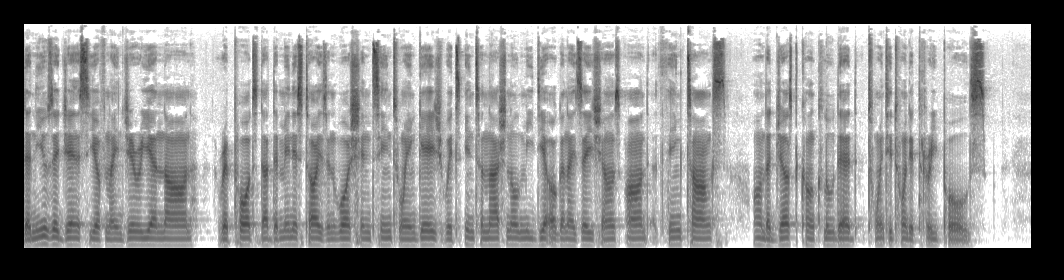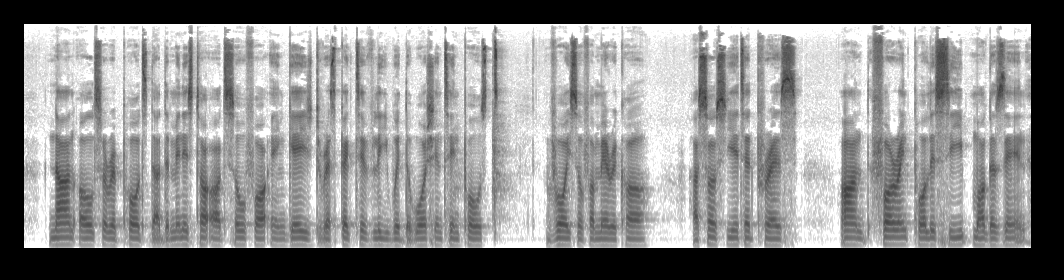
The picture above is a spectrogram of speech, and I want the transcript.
The news agency of Nigeria, NAN, reports that the minister is in Washington to engage with international media organizations and think tanks on the just concluded 2023 polls. NAN also reports that the minister had so far engaged respectively with the Washington Post, Voice of America, Associated Press, and Foreign Policy magazine.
